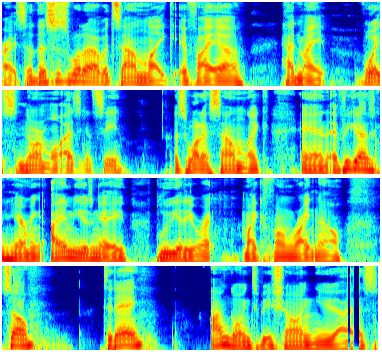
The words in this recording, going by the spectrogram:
All right, so this is what I would sound like if I uh, had my voice normal. As you can see, this is what I sound like. And if you guys can hear me, I am using a Blue Yeti right microphone right now. So today, I'm going to be showing you guys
